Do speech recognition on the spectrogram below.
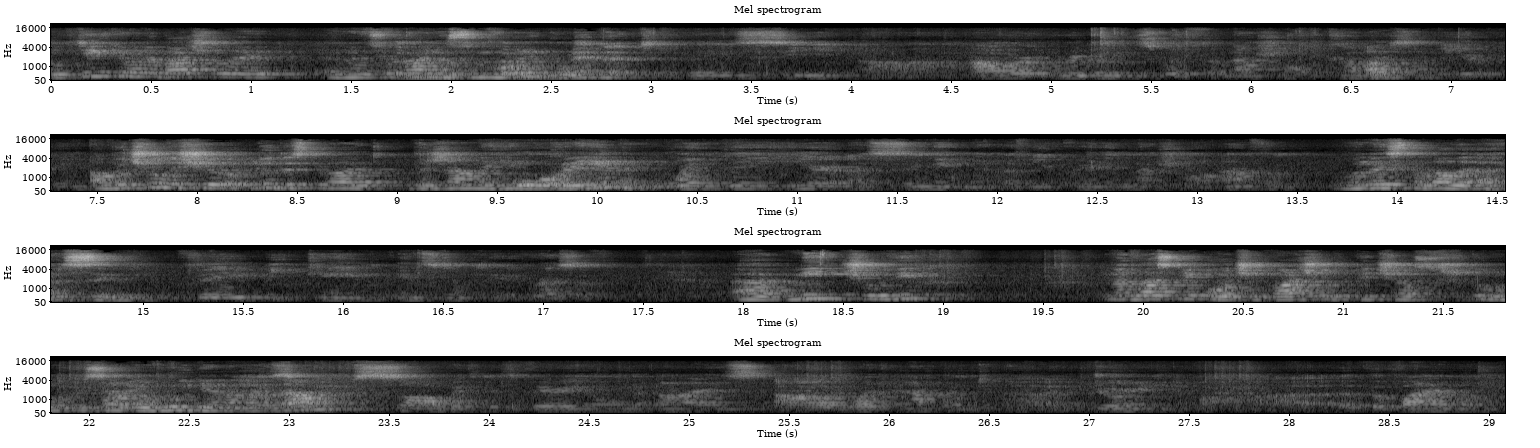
І тільки вони бачили національну символіку, uh, our ribbons with the national colors and the European або чули, що люди співають державний гімн України, when they hear us singing the Ukrainian national anthem, вони ставали агресивні. they became instantly aggressive. Е, Мій чоловік на власні очі бачив під час штурму 10 грудня на Майдан, saw with his very own eyes uh, what happened uh, during uh, the violent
